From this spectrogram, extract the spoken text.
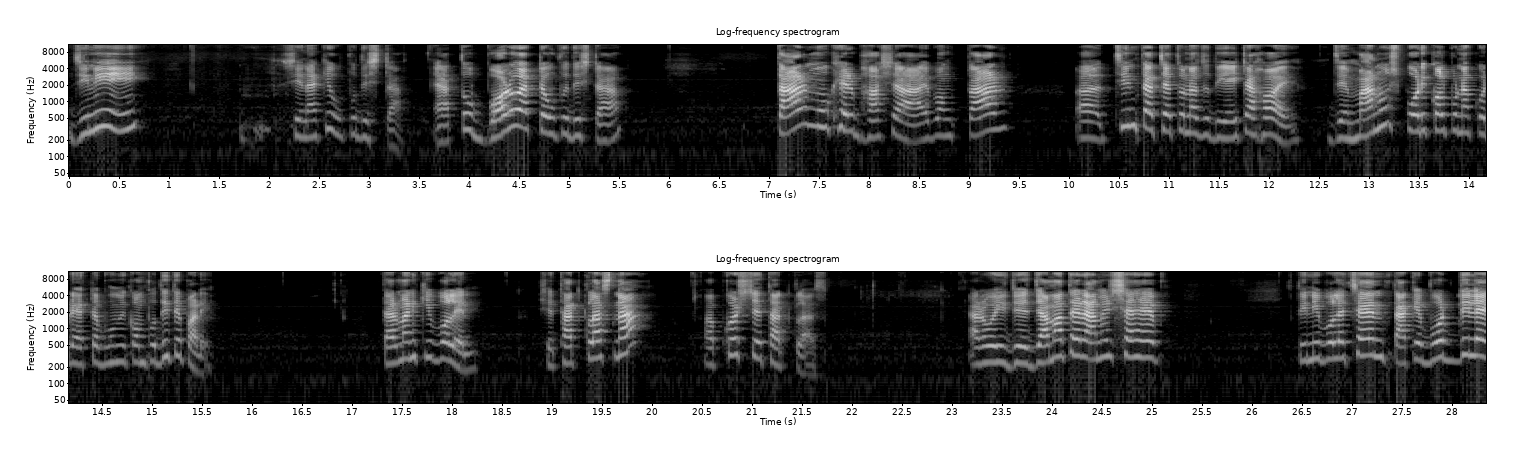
যিনি সে নাকি উপদেষ্টা, এত বড় একটা উপদেষ্টা, তার মুখের ভাষা এবং তার চিন্তা চেতনা যদি এটা হয় যে মানুষ পরিকল্পনা করে একটা ভূমিকম্প দিতে পারে। তার মানে কি বলেন? সে থার্ড ক্লাস না? অফকোর্স সে থার্ড ক্লাস আর ওই যে জামাতের আমির সাহেব, তিনি বলেছেন, তাকে ভোট দিলে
